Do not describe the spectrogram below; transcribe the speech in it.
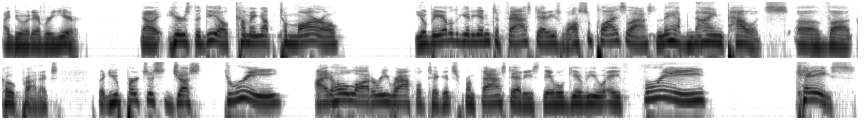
I do it every year. Now, here's the deal. Coming up tomorrow, you'll be able to get into Fast Eddie's while supplies last, and they have nine pallets of uh, Coke products. But you purchase just three Idaho Lottery raffle tickets from Fast Eddie's. They will give you a free case,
